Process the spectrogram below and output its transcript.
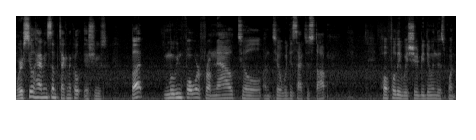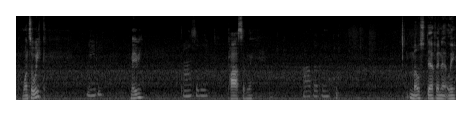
we're still having some technical issues. But moving forward from now till until we decide to stop, hopefully we should be doing this one once a week, Maybe. maybe, Possibly. possibly, Probably. most definitely.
